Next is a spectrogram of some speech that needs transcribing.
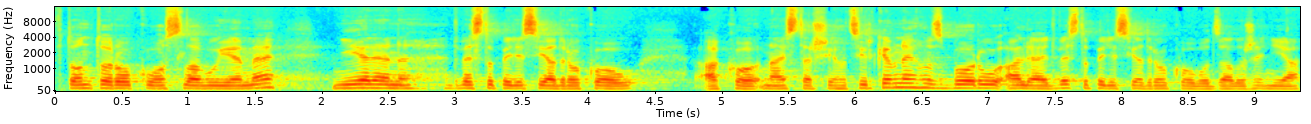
v tomto roku oslavujeme nielen 250 rokov ako najstaršieho cirkevného zboru, ale aj 250 rokov od založenia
